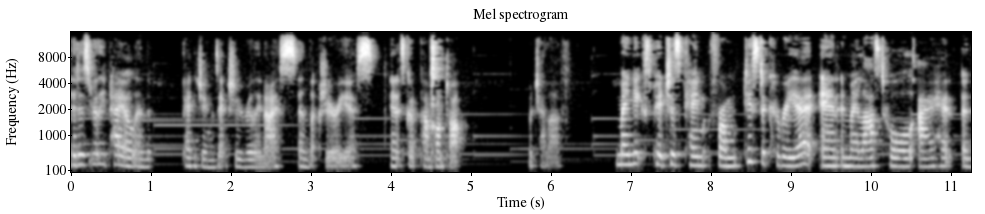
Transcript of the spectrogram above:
it is really pale and the packaging is actually really nice and luxurious and it's got a pump on top, which I love. My next purchase came from Tester Korea and in my last haul I had a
